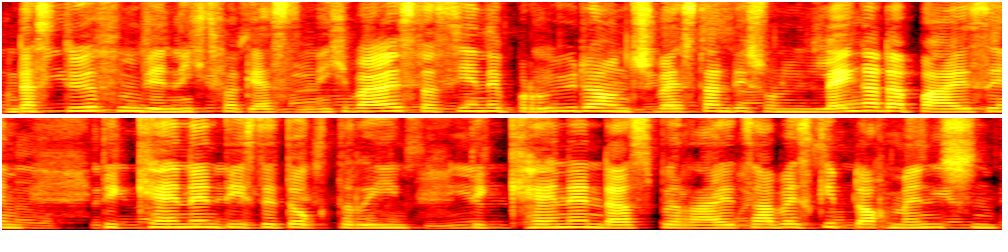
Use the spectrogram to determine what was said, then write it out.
Und das dürfen wir nicht vergessen. Ich weiß, dass jene Brüder und Schwestern, die schon länger dabei sind, die kennen diese Doktrin, die kennen das bereits, aber es gibt auch Menschen,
